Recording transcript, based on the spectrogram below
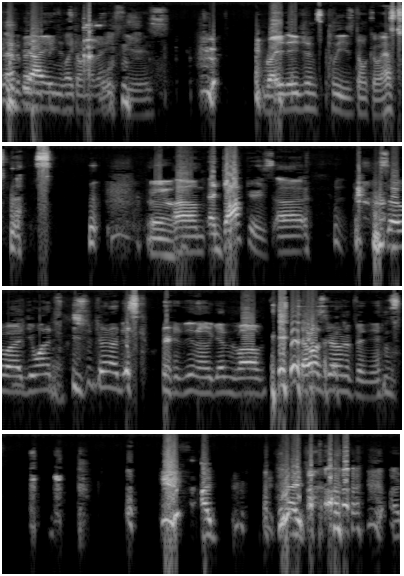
afraid of FBI agents like don't have any fears. right, agents, please don't go after us. Uh, Um, and doctors, uh, so uh, you want to you should join our Discord. You know, get involved. Tell us your own opinions. I, I I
